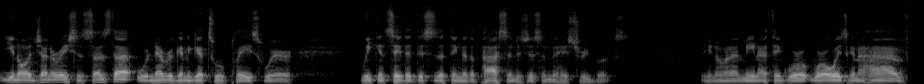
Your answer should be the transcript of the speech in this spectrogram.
you know a generation says that, we're never going to get to a place where we can say that this is a thing of the past and it's just in the history books. You know what I mean? I think we're we're always gonna have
